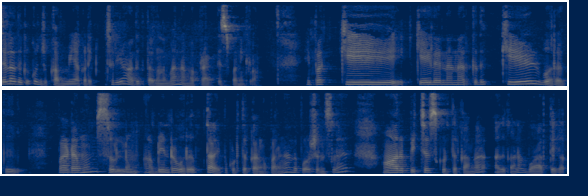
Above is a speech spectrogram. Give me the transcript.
சிலதுக்கு கொஞ்சம் கம்மியாக கிடைக்கும். சரியா? அதுக்கு தகுந்த மாதிரி நம்ம ப்ராக்டிஸ் பண்ணிக்கலாம். இப்போ கே கேல என்னென்ன இருக்குது? கேழ்வரகு படமும் சொல்லும் அப்படின்ற ஒரு தலைப்பு கொடுத்துருக்காங்க பாருங்கள் அந்த போர்ஷன்ஸில் ஆறு பிக்சர்ஸ் கொடுத்துருக்காங்க. அதுக்கான வார்த்தைகள்.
